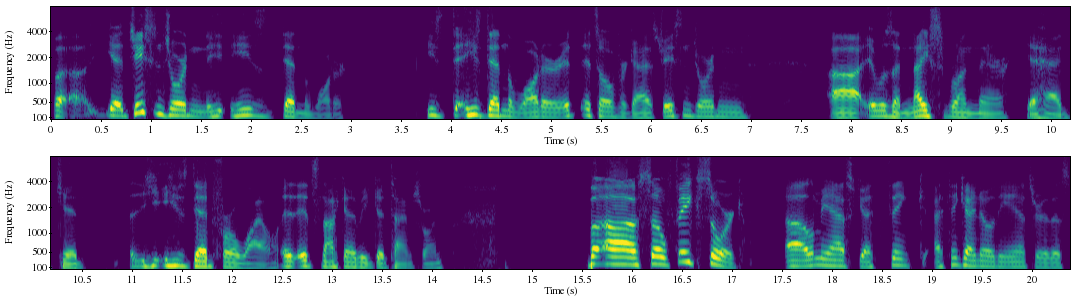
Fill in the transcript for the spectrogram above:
but uh, yeah, Jason Jordan he, he's dead in the water. He's de- he's dead in the water. It's it's over, guys. Jason Jordan uh, it was a nice run there you had, kid. He, he's dead for a while. It, it's not going to be good times for him. But uh, so fake Sorg. Uh, let me ask you. I think I think I know the answer to this.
